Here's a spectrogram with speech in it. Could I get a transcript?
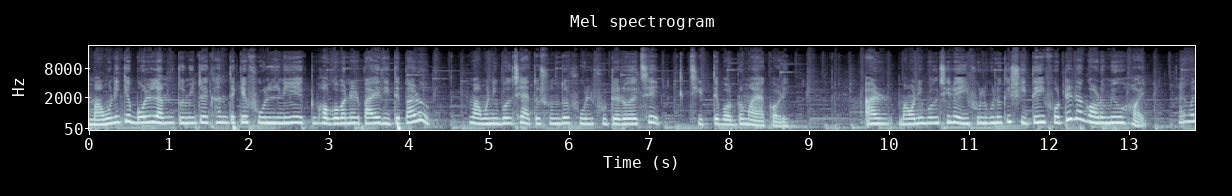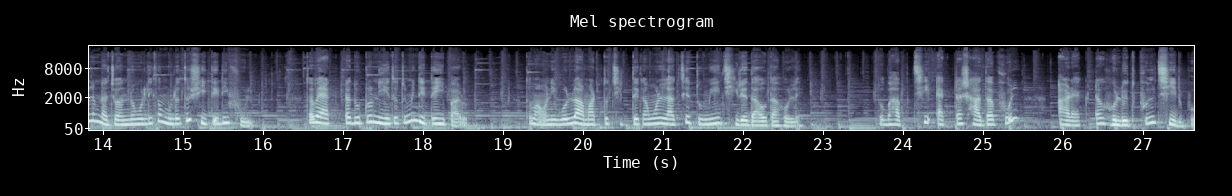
মামনিকে বললাম, তুমি তো এখান থেকে ফুল নিয়ে একটু ভগবানের পায়ে দিতে পারো? মামনি বলছে, এত সুন্দর ফুল ফুটে রয়েছে ছিটতে বড্ড মায়া করে। আর মামনি বলছিল, এই ফুলগুলো কি শীতেই ফোটে না গরমেও হয়? আমি বললাম, না, চন্দ্রমল্লিকা মূলত শীতেরই ফুল। তবে একটা দুটো নিয়ে তো তুমি দিতেই পারো। তো মামনি বলল, আমার তো ছিঁড়তে কেমন লাগছে তুমিই ছিঁড়ে দাও তাহলে। তো ভাবছি একটা সাদা ফুল আর একটা হলুদ ফুল ছিঁড়ব।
